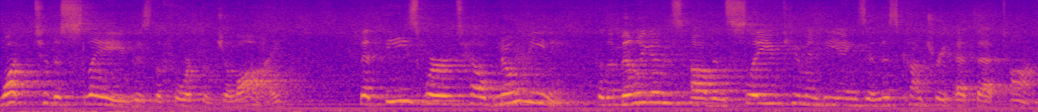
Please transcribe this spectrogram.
What to the slave is the Fourth of July? that these words held no meaning for the millions of enslaved human beings in this country at that time.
